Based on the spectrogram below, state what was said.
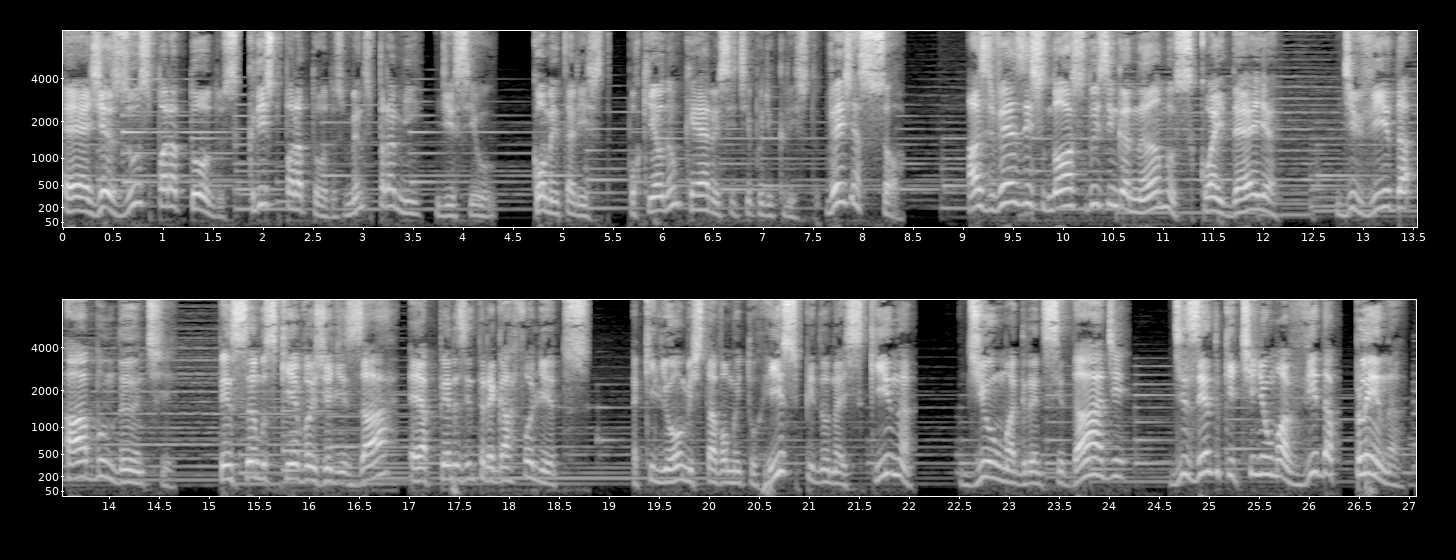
é Jesus para todos, Cristo para todos, menos para mim, disse o comentarista, porque eu não quero esse tipo de Cristo. Veja só, às vezes nós nos enganamos com a ideia de vida abundante. Pensamos que evangelizar é apenas entregar folhetos. Aquele homem estava muito ríspido na esquina de uma grande cidade, dizendo que tinha uma vida plena,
